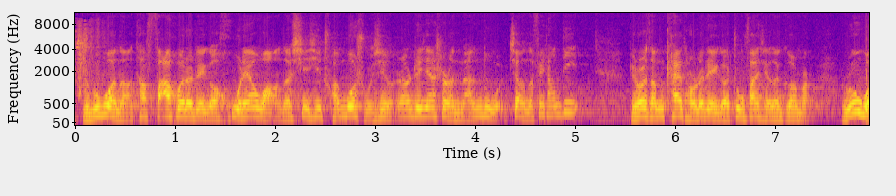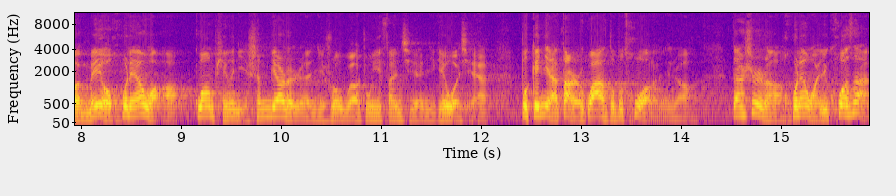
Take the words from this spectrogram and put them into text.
只不过呢它发挥了这个互联网的信息传播属性，让这件事儿的难度降得非常低。比如说咱们开头的这个种番茄的哥们儿，如果没有互联网，光凭你身边的人，你说我要种一番茄，你给我钱，不给你俩大耳刮子都不错了，你知道吗？但是呢，互联网一扩散，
